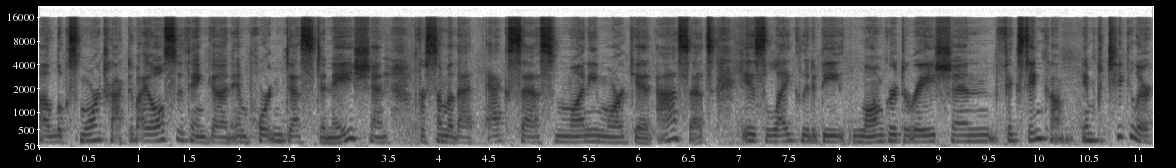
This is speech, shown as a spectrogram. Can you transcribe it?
uh, looks more attractive. I also think an important destination for some of that excess money market assets is likely to be longer duration fixed income. In particular,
